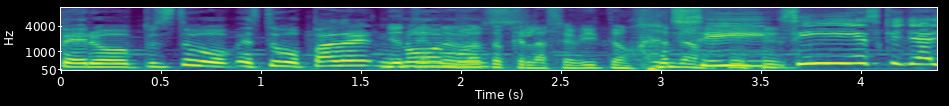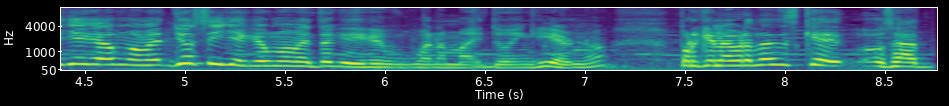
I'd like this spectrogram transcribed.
pero pues estuvo, estuvo padre. Yo no tengo hemos- rato que las evito. Sí, sí, es que ya llega un momento. Yo sí llegué a un momento que dije, what am I doing here, ¿no? Porque la verdad es que, o sea,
